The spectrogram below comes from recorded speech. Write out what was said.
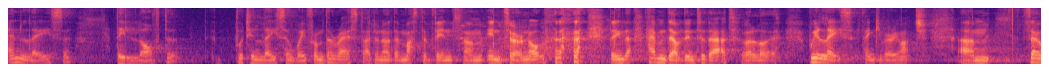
and lace. They loved putting lace away from the rest. I don't know, there must have been some internal thing that haven't delved into that. Well, uh, we're lace, thank you very much. Um, so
